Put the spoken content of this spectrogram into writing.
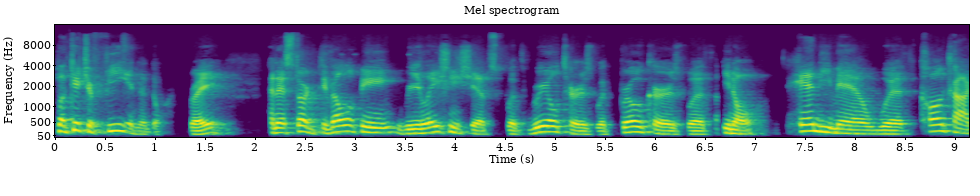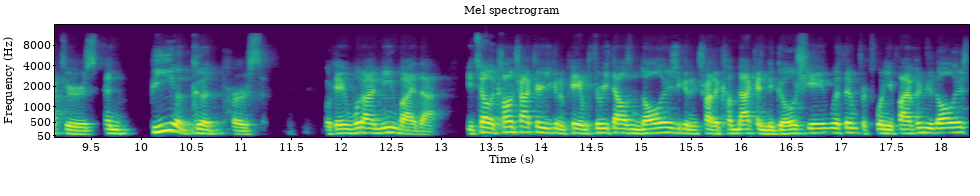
But get your feet in the door right? And I start developing relationships with realtors, with brokers, with, you know, handyman, with contractors, and be a good person. Okay, what do I mean by that? You tell the contractor you're going to pay him $3,000, you're going to try to come back and negotiate with him for $2,500.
